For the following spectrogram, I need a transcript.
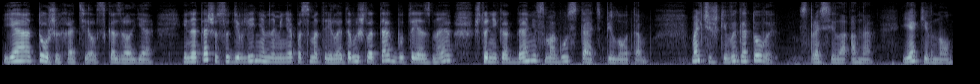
Я тоже хотел сказал я и наташа с удивлением на меня посмотрела. Это вышло так будто я знаю что никогда не смогу стать пилотом. Мальчишки вы готовы спросила она. Я кивнул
